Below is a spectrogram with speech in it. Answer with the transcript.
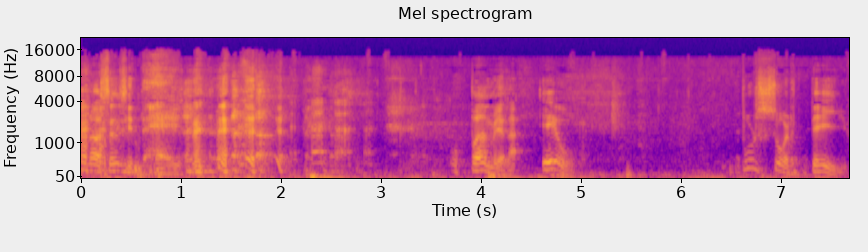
1910. né? O Pamela, eu, por sorteio,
